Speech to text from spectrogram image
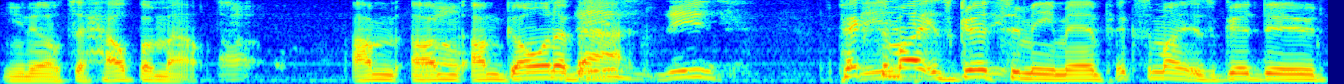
you know, to help them out? Uh, I'm I'm well, I'm going about these, these Pixamite these- is good to me, man. Pixamite is good dude.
